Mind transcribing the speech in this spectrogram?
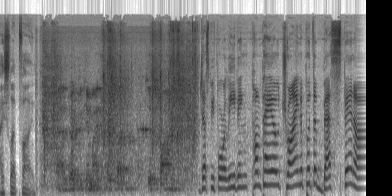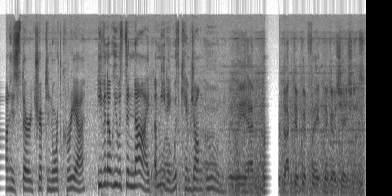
I slept fine." Uh, Director Kim, I, I slept just fine. Just before leaving, Pompeo trying to put the best spin on his third trip to North Korea, even though he was denied a meeting with Kim Jong Un. We, we had productive, good faith negotiations.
